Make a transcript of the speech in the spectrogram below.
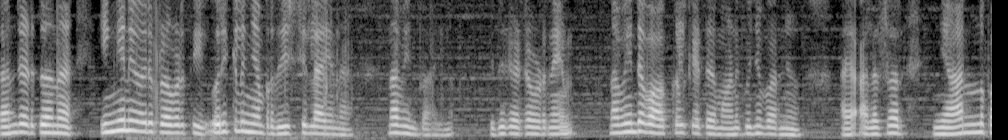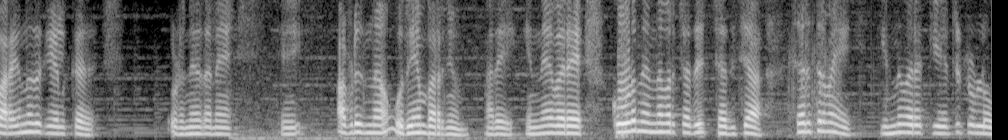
തന്റെ അടുത്ത് നിന്ന് ഇങ്ങനെ ഒരു പ്രവൃത്തി ഒരിക്കലും ഞാൻ പ്രതീക്ഷിച്ചില്ല എന്ന് നവീൻ പറയുന്നു. ഇത് കേട്ട ഉടനെ നവീന്റെ വാക്കുകൾ കേട്ട് മാണിക്കുഞ്ഞ് പറഞ്ഞു "അ- അല്ല സർ ഞാനൊന്ന് പറയുന്നത് കേൾക്ക്. ഉടനെ തന്നെ അവിടെ നിന്ന് ഉദയം പറഞ്ഞു. അതെ ഇന്നേ വരെ കൂടെ നിന്നവർ ചതി ചതിച്ച ചരിത്രമേ ഇന്ന് വരെ കേട്ടിട്ടുള്ളൂ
